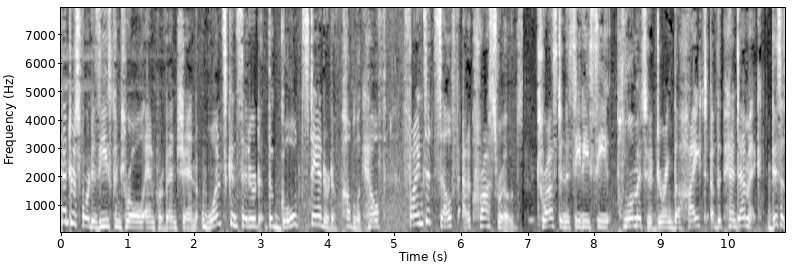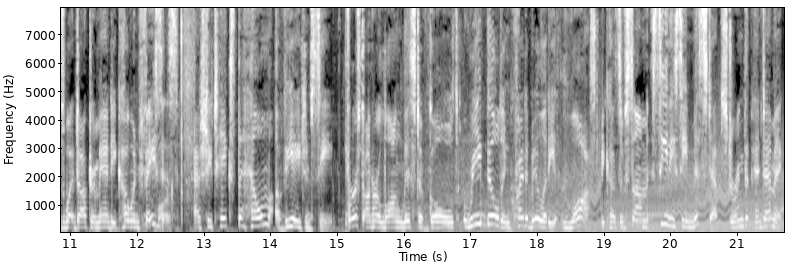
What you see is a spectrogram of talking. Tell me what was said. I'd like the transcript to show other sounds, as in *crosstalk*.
Centers for Disease Control and Prevention, once considered the gold standard of public health, finds itself at a crossroads. Trust in the CDC plummeted during the height of the pandemic. This is what Dr. Mandy Cohen faces as she takes the helm of the agency. First on her long list of goals, rebuilding credibility lost because of some CDC missteps during the pandemic.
